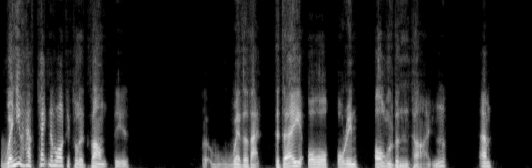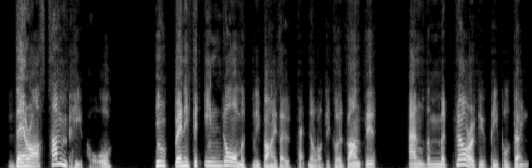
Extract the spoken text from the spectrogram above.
when you have technological advances, whether that's today or, or in olden times, um, there are some people who benefit enormously by those technological advances, and the majority of people don't.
